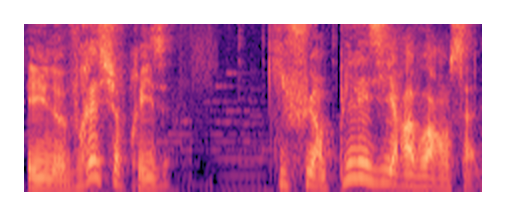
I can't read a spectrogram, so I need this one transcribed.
et une vraie surprise, qui fut un plaisir à voir en salle.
